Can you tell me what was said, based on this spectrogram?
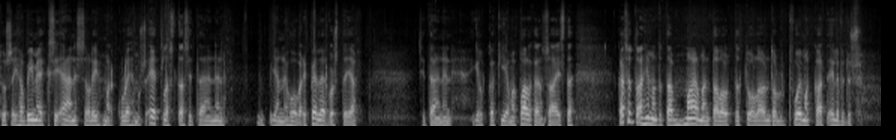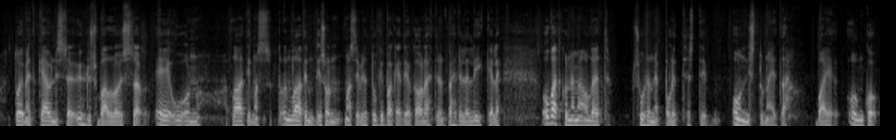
Tuossa ihan viimeksi äänessä oli Markku Lehmus Etlasta, sitä ennen Janne Huovari Pellervosta ja sitä ennen Ilkka Kiema Palkansaista. Katsotaan hieman tuota maailmantaloutta. Tuolla on ollut voimakkaat elvytystoimet käynnissä Yhdysvalloissa. EU on, laatimassa, on laatinut ison massiivisen tukipaketin, joka on lähtenyt vähitellen liikkeelle. Ovatko nämä olleet suhdannepoliittisesti onnistuneita vai onko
